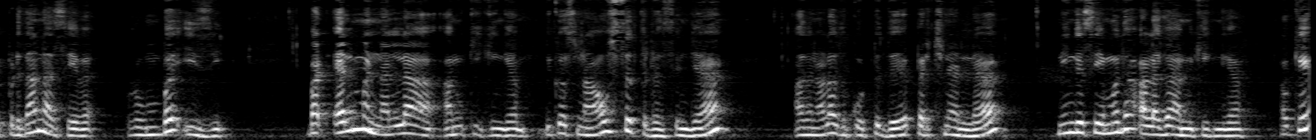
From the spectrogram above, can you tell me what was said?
இப்படி தான் நான் செய்வேன். ரொம்ப ஈஸி பட் எல்மன் நல்லா அமுக்கிக்கிங்க. பிகாஸ் நான் அவசரத்தில் செஞ்சேன். அதனால் அது கொட்டுது. பிரச்சனை இல்லை. நீங்கள் செய்யும்போது அழகாக அமுக்கிக்கிங்க. ஓகே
